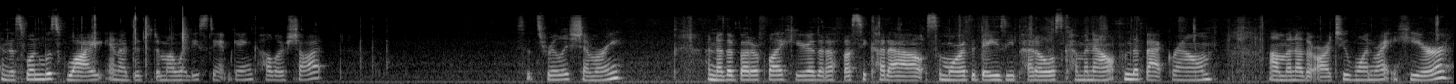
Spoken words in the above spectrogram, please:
and this one was white, and I dipped it in my Lindy Stamp Gang color shot. So it's really shimmery. Another butterfly here that I fussy cut out. Some more of the daisy petals coming out from the background. Um, another R2 one right here.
